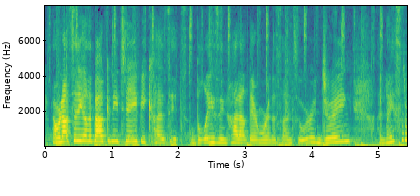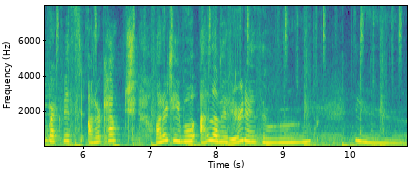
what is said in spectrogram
And we're not sitting on the balcony today because it's blazing hot out there and we're in the sun. So we're enjoying a nice little breakfast on our couch, on our table. I love it. Here it is. Oop.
